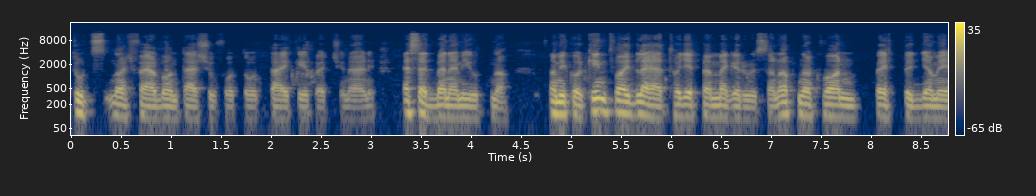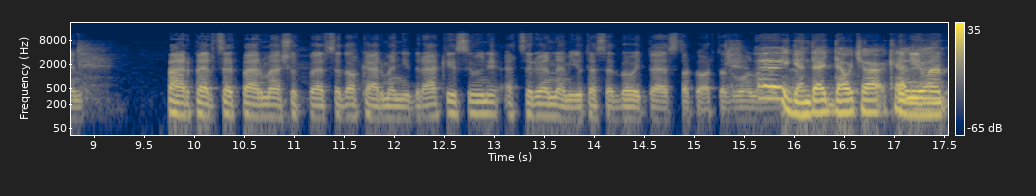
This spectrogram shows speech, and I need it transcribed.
tudsz nagy felbontású fotót, tájképet csinálni, eszedbe nem jutna. Amikor kint vagy, lehet, hogy éppen megerülsz a napnak, van, egy tudjam én, pár percet, pár másodpercet, akármennyit rákészülni, egyszerűen nem jut eszedbe, hogy te ezt akartad volna. E, igen, de, de hogyha kell. De,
